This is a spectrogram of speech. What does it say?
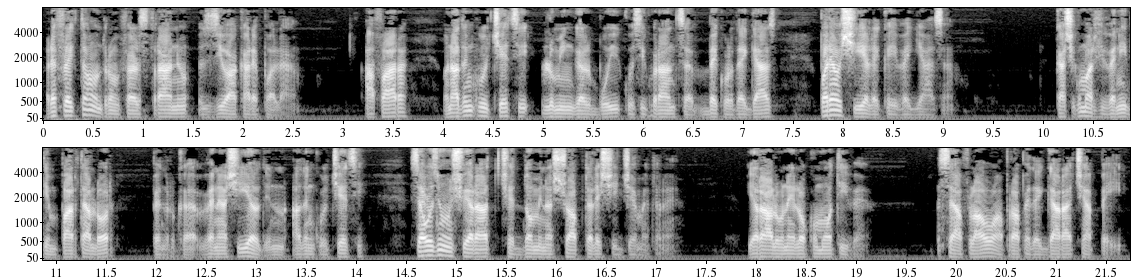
reflectau într-un fel straniu ziua care pălea. Afară, în adâncul ceții, lumini gălbui, cu siguranță becuri de gaz, păreau și ele că îi veghează. Ca și cum ar fi venit din partea lor, pentru că venea și el din adâncul ceții, se auzi un șuierat ce domină șoaptele și gemetele. Era al unei locomotive. Se aflau aproape de gara Ceapei.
